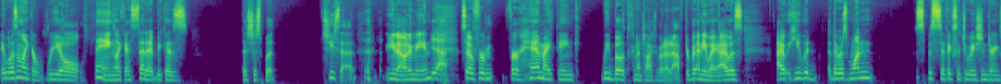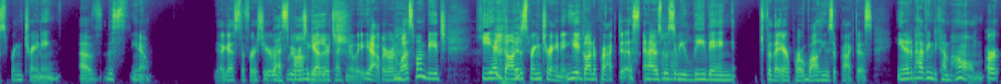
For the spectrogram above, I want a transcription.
it wasn't like a real thing. Like I said it because that's just what she said. You know what I mean? Yeah. So for for him, I think we both kind of talked about it after. But anyway, I was, I he would. There was one specific situation during spring training of this. You know, I guess the first year West we were together. Beach. Technically, yeah, we were in West Palm Beach. He had gone to spring training. He had gone to practice, and I was supposed to Uh-huh. be leaving for the airport while he was at practice. He ended up having to come home, or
